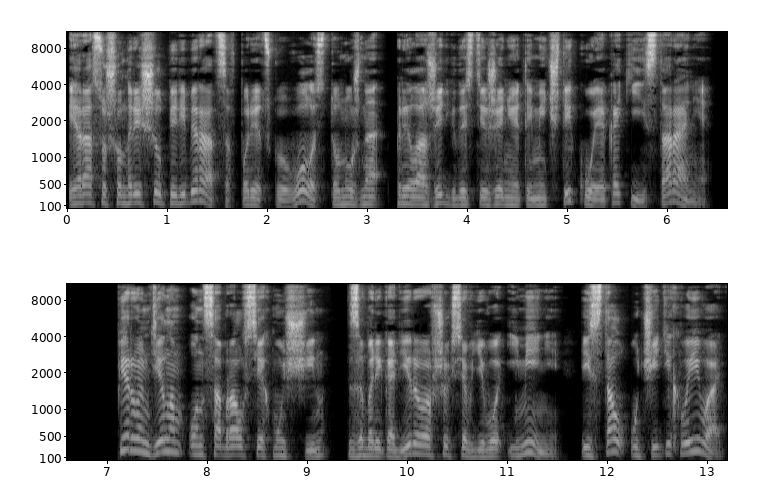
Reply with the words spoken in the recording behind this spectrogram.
и раз уж он решил перебираться в Пурецкую волость, то нужно приложить к достижению этой мечты кое-какие старания. Первым делом он собрал всех мужчин, забаррикадировавшихся в его имении, и стал учить их воевать.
